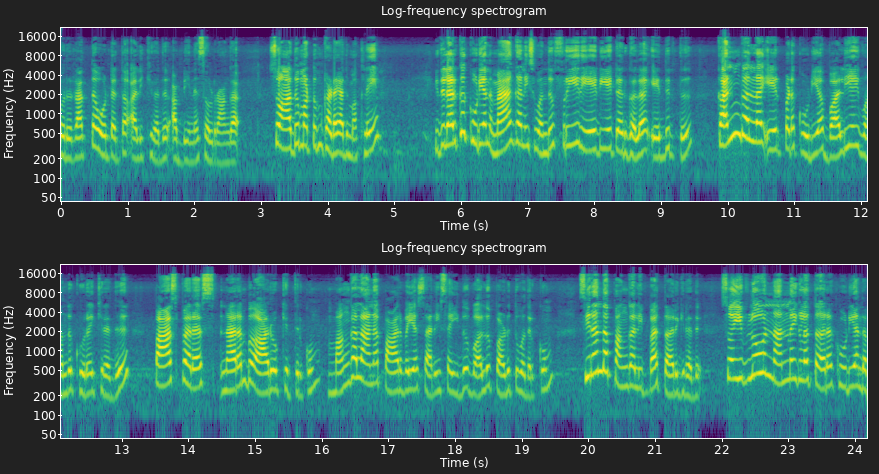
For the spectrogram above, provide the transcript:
ஒரு இரத்த ஓட்டத்தை அளிக்கிறது அப்படின்னு சொல்கிறாங்க ஸோ அது மட்டும் கிடையாது மக்களே. இதில் இருக்கக்கூடிய அந்த மேங்கனீஸ் வந்து ஃப்ரீ ரேடியேட்டர்களை எதிர்த்து கண்களில் ஏற்படக்கூடிய வலியை வந்து குறைக்கிறது. பாஸ்பரஸ் நரம்பு ஆரோக்கியத்திற்கும் மங்கலான பார்வையை சரி செய்து வலுப்படுத்துவதற்கும் சிறந்த பங்களிப்பை தருகிறது. ஸோ இவ்வளோ நன்மைகளை தரக்கூடிய அந்த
